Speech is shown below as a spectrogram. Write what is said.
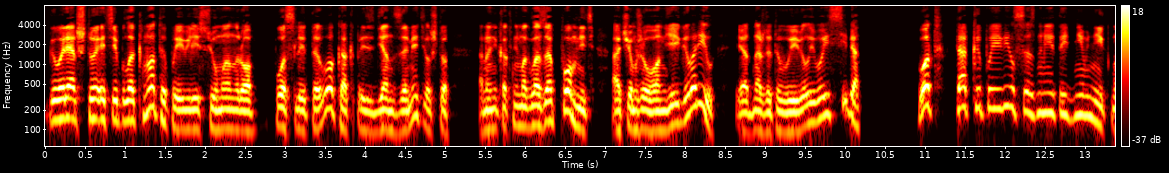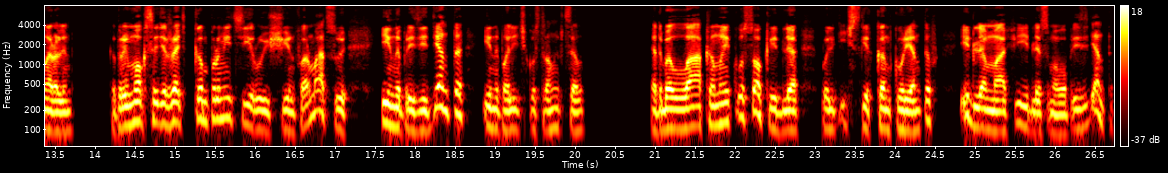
Говорят, что эти блокноты появились у Монро после того, как президент заметил, что она никак не могла запомнить, о чем же он ей говорил, и однажды это вывел его из себя. Вот так и появился знаменитый дневник Мэрилин, который мог содержать компрометирующую информацию и на президента, и на политику страны в целом. Это был лакомый кусок и для политических конкурентов, и для мафии, и для самого президента.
